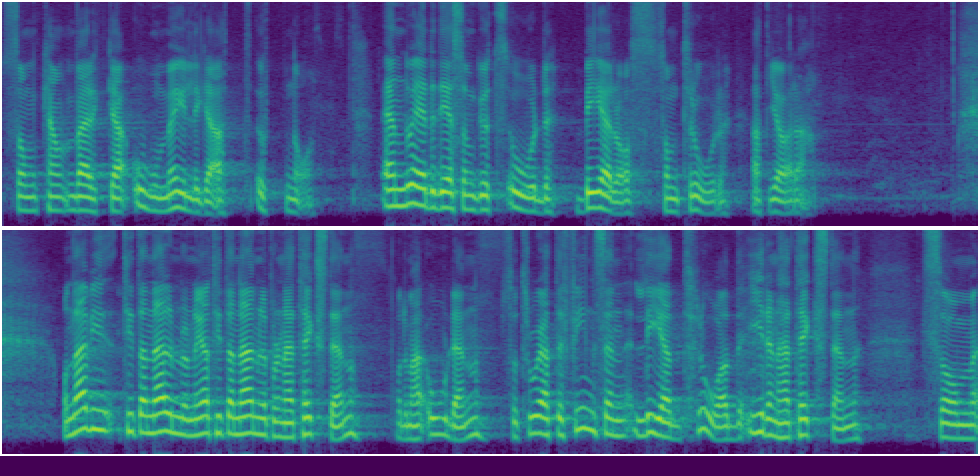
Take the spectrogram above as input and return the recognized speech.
som kan verka omöjliga att uppnå. Ändå är det det som Guds ord ber oss som tror att göra. Och när vi tittar närmare, när jag tittar närmare på den här texten och de här orden så tror jag att det finns en ledtråd i den här texten som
